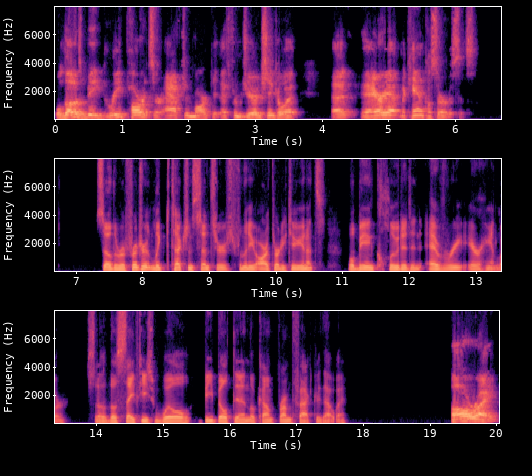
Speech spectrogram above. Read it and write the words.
will those be GREE parts or aftermarket? That's from Jared Chinko at, at Ariat Mechanical Services. So the refrigerant leak detection sensors for the new R32 units will be included in every air handler. So those safeties will be built in. They'll come from the factory that way. All right.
